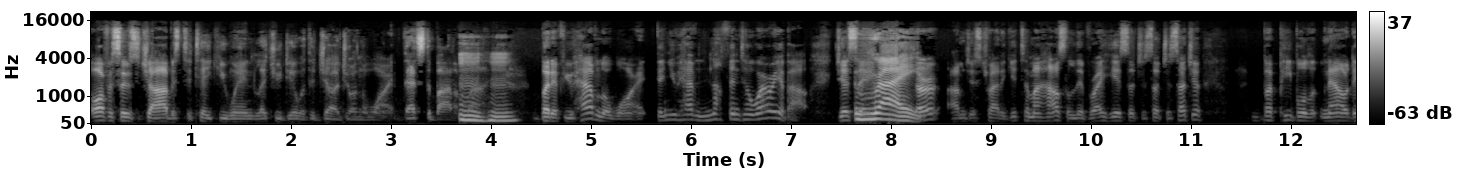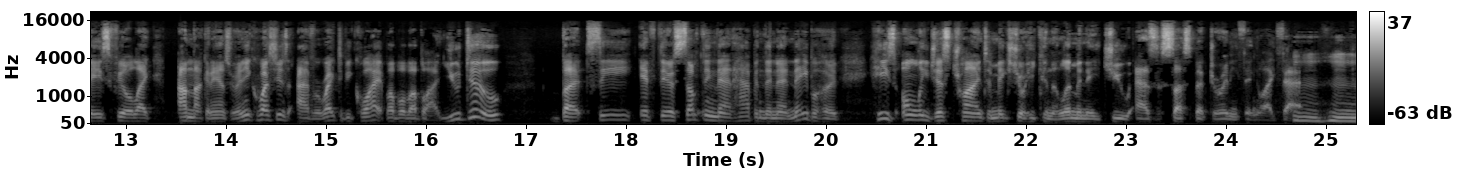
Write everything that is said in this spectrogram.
officer's job is to take you in, let you deal with the judge on the warrant. That's the bottom mm-hmm. line. But if you have no warrant, then you have nothing to worry about. Just say, right. sir, I'm just trying to get to my house and live right here, such and such and such a. But people nowadays feel like I'm not going to answer any questions. I have a right to be quiet. Blah blah blah blah. You do, but see, if there's something that happened in that neighborhood, he's only just trying to make sure he can eliminate you as a suspect or anything like that. Mm-hmm,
